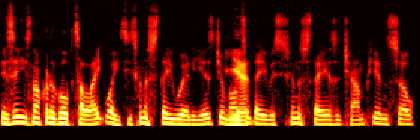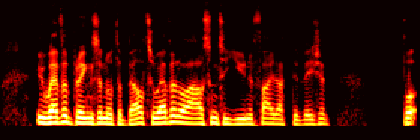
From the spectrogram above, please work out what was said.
is he? He's not going to go up to lightweight. He's going to stay where he is. Gervonta Yeah. Davis is going to stay as a champion. So whoever brings another belt, whoever allows him to unify that division. But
